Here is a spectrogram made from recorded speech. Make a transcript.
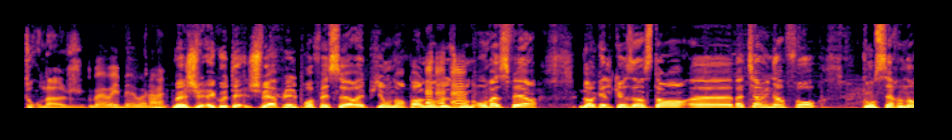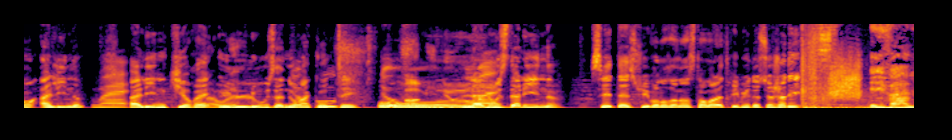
tournage. Bah oui, bah voilà. Bah, je écoutez, je vais appeler le professeur et puis on en parle dans deux secondes. On va se faire dans quelques instants. euh, bah tiens, une info concernant Aline. Ouais. Aline qui aurait Ah ouais une loose à nous De raconter. ouf. Oh. Oh, la loose d'Aline. C'est à suivre dans un instant dans la tribu de ce jeudi. Evan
